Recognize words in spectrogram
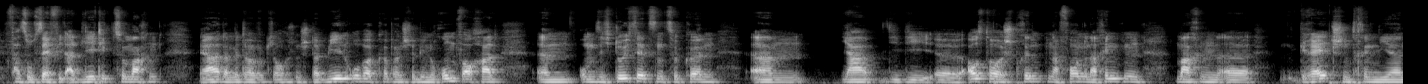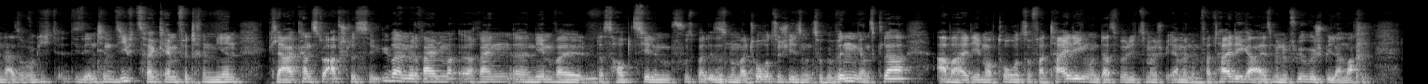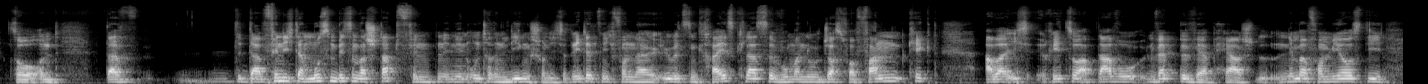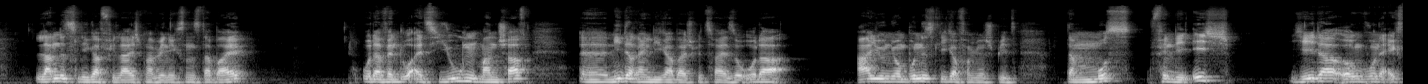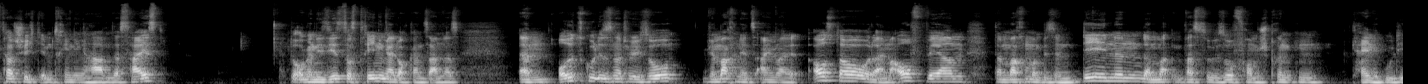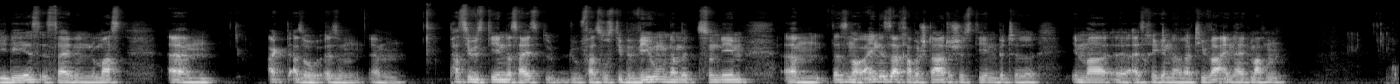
versuche sehr viel Athletik zu machen, ja, damit man wirklich auch einen stabilen Oberkörper, einen stabilen Rumpf auch hat, ähm, um sich durchsetzen zu können. Ähm, ja, die, die äh, Ausdauersprinten nach vorne, nach hinten machen, äh, Grätschen trainieren, also wirklich diese Intensivzweikämpfe trainieren. Klar kannst du Abschlüsse überall mit rein, äh, rein äh, nehmen, weil das Hauptziel im Fußball ist es nur mal Tore zu schießen und zu gewinnen, ganz klar, aber halt eben auch Tore zu verteidigen und das würde ich zum Beispiel eher mit einem Verteidiger als mit einem Flügelspieler machen. So, und da da finde ich, da muss ein bisschen was stattfinden in den unteren Ligen schon. Ich rede jetzt nicht von der übelsten Kreisklasse, wo man nur just for fun kickt, aber ich rede so ab da, wo ein Wettbewerb herrscht. Nimm mal von mir aus die Landesliga vielleicht mal wenigstens dabei. Oder wenn du als Jugendmannschaft äh, Niederrheinliga beispielsweise oder A-Union Bundesliga von mir spielst, dann muss, finde ich, jeder irgendwo eine Extraschicht im Training haben. Das heißt, du organisierst das Training halt auch ganz anders. Ähm, Oldschool ist es natürlich so, wir machen jetzt einmal Ausdauer oder einmal Aufwärmen, dann machen wir ein bisschen Dehnen, dann, was sowieso vom Sprinten keine gute Idee ist, es sei denn, du machst ähm, also, also ähm, passives Dehnen, das heißt, du, du, versuchst die Bewegung damit zu nehmen. Ähm, das ist noch eine Sache, aber statisches Dehnen bitte immer äh, als regenerative Einheit machen.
